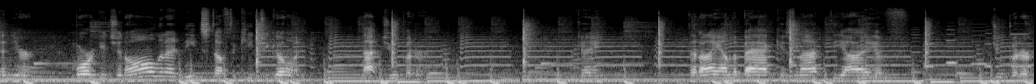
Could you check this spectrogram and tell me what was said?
and your mortgage and all of that neat stuff that keeps you going, not Jupiter. Okay? That eye on the back is not the eye of Jupiter.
